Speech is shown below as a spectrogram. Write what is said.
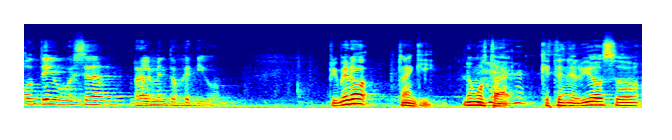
o tengo que ser realmente objetivo? Primero, tranqui, no me gusta que estés nervioso.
